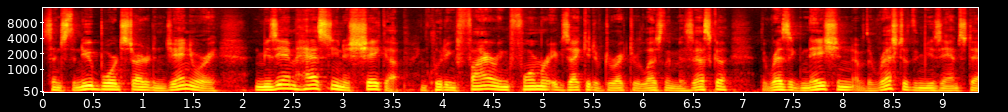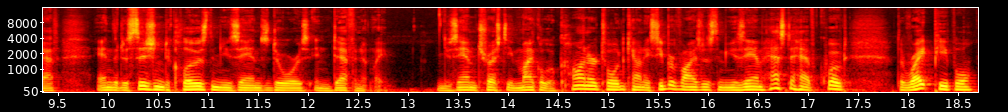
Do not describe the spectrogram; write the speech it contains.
Since the new board started in January, the museum has seen a shakeup, including firing former executive director Leslie Mazeska, the resignation of the rest of the museum staff, and the decision to close the museum's doors indefinitely. Museum trustee Michael O'Connor told county supervisors the museum has to have, quote, the right people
